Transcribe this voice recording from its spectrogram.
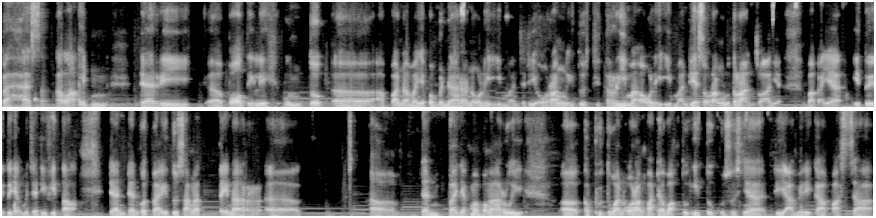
bahasa lain dari eh, Paul Tillich untuk eh, apa namanya pembenaran oleh iman. Jadi orang itu diterima oleh iman. Dia seorang Lutheran soalnya, makanya itu itu yang menjadi vital. Dan dan khotbah itu sangat tenar eh, eh, dan banyak mempengaruhi eh, kebutuhan orang pada waktu itu, khususnya di Amerika pasca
